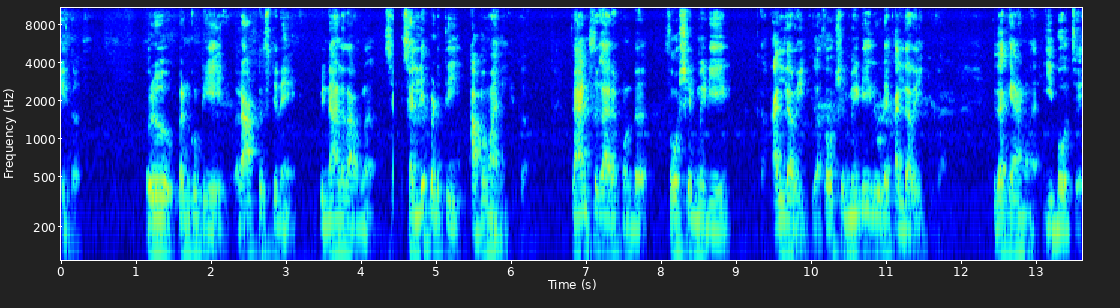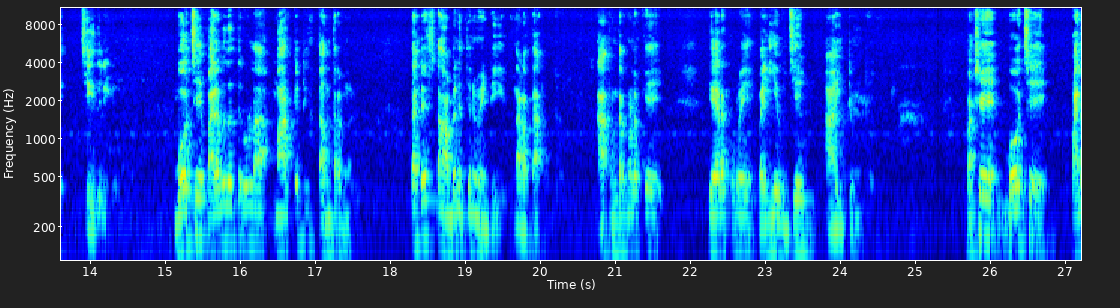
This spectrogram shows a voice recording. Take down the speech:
ഇത്. ഒരു പെൺകുട്ടിയെ ഒരു ആർട്ടിസ്റ്റിനെ പിന്നാലെ നടന്ന് ശല്യപ്പെടുത്തി അപമാനിക്കുക. ഫാൻസുകാരെ കൊണ്ട് സോഷ്യൽ മീഡിയയിൽ കല്ലറിയിക്കുക. സോഷ്യൽ മീഡിയയിലൂടെ കല്ലറിയിക്കുക. ഇതൊക്കെയാണ് ഈ ബോച്ചെ ചെയ്തിരിക്കുന്നത്. ബോച്ചെ പല വിധത്തിലുള്ള മാർക്കറ്റിംഗ് തന്ത്രങ്ങൾ തന്റെ സ്ഥാപനത്തിന് വേണ്ടി നടത്താറുണ്ട്. ആ തന്ത്രങ്ങളൊക്കെ ഏറെക്കുറെ വലിയ വിജയം ആയിട്ടുമുണ്ട് പക്ഷേ ബോച്ചെ പല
